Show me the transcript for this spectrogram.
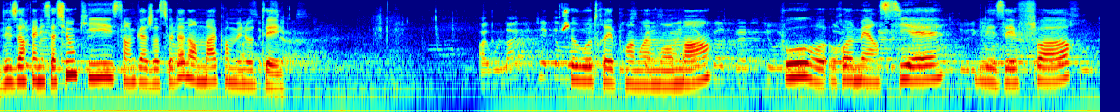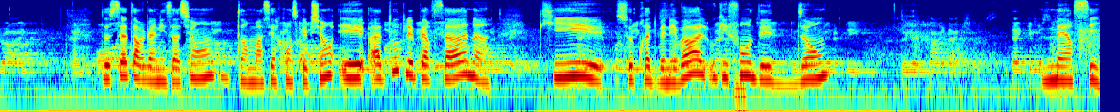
des organisations qui s'engagent à cela dans ma communauté. Je voudrais prendre un moment pour remercier les efforts de cette organisation dans ma circonscription et à toutes les personnes qui se prêtent bénévoles ou qui font des dons. Merci.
